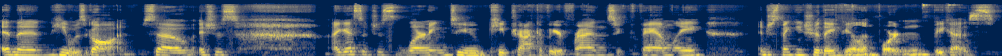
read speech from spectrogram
And then he was gone. So it's just, I guess it's just learning to keep track of your friends, your family, and just making sure they feel important because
